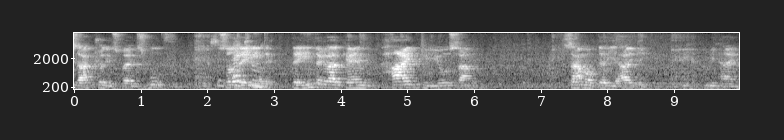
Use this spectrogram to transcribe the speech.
is actually is very smooth. So the, inte- the integral can hide to you some, some of the reality behind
